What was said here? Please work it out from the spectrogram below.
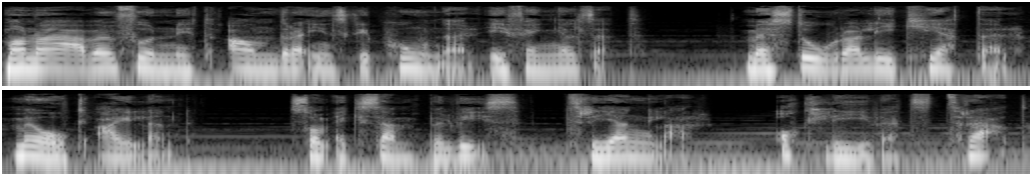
Man har även funnit andra inskriptioner i fängelset med stora likheter med Oak Island som exempelvis trianglar och Livets träd.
